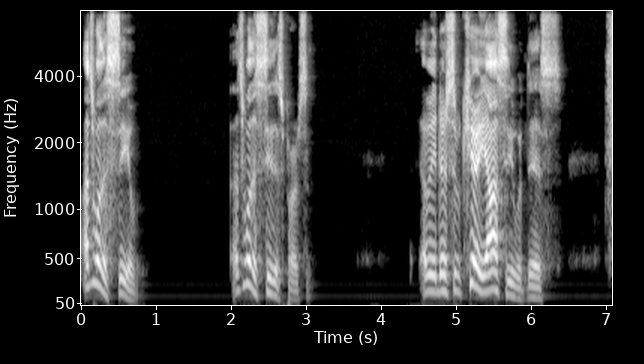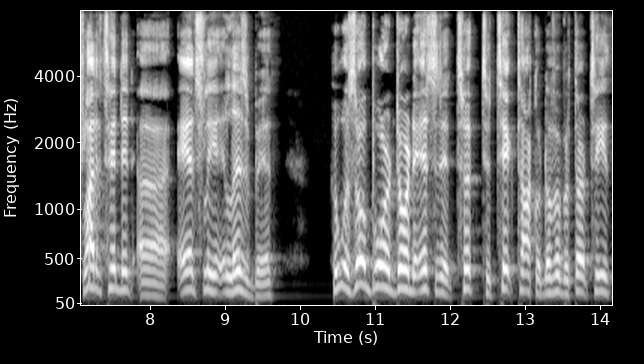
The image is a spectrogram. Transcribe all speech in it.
I just want to see him. I just want to see this person. I mean, there's some curiosity with this Flight attendant uh, Ansley Elizabeth, who was on board during the incident, took to TikTok on November 13th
